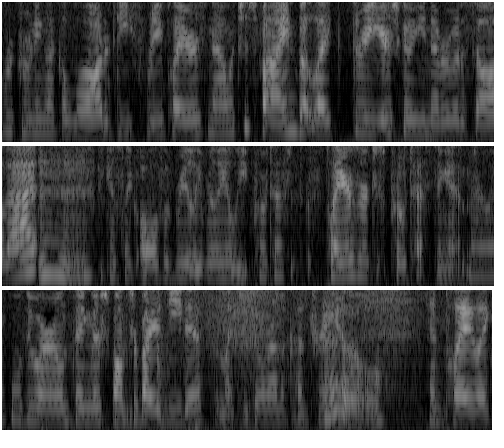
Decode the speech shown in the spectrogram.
recruiting like a lot of D three players now, which is fine. But like three years ago, you never would have saw that Mm-hmm. because like all the really really elite protest players are just protesting it, and they're like, we'll do our own thing. They're sponsored by Adidas, and like they go around the country. and- Oh. and play like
